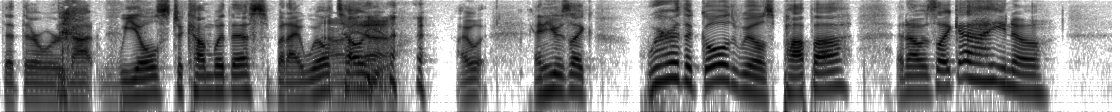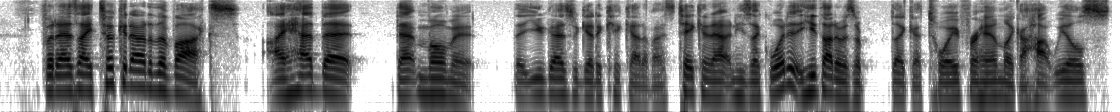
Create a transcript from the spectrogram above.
that there were not wheels to come with this, but I will Oh, tell yeah. you, I w- and he was like, "Where are the gold wheels, Papa?" And I was like, "Ah, you know." But as I took it out of the box, I had that that moment that you guys would get a kick out of. I was taking it out, and he's like, "What?" Is-? He thought it was a like a toy for him, like a Hot Wheels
